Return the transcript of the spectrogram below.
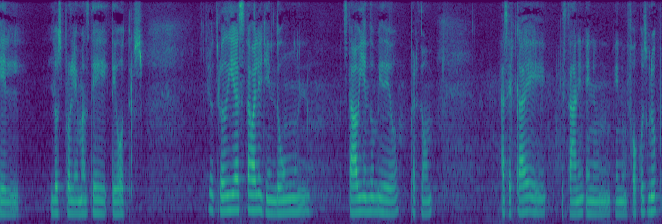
el, los problemas de, otros. El otro día estaba leyendo un, estaba viendo un video, perdón, acerca de, estaban en, un, en un, focus group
